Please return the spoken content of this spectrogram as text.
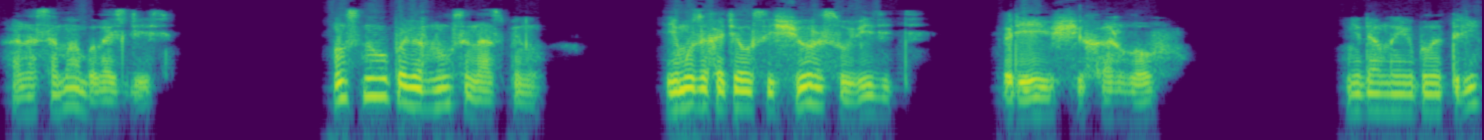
она сама была здесь. Он снова повернулся на спину. Ему захотелось еще раз увидеть реющих орлов. Недавно их было три,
